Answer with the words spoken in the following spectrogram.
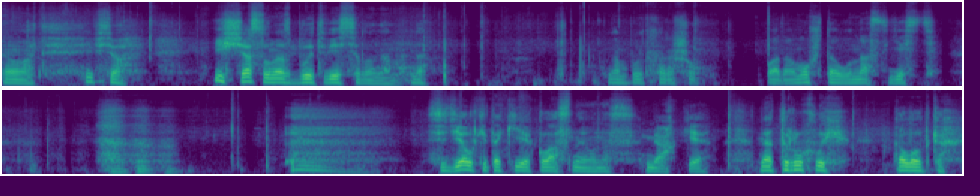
Вот. И все. И сейчас у нас будет весело нам. Да. Нам будет хорошо. Потому что у нас есть сиделки такие классные у нас, мягкие. На трухлых колодках.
